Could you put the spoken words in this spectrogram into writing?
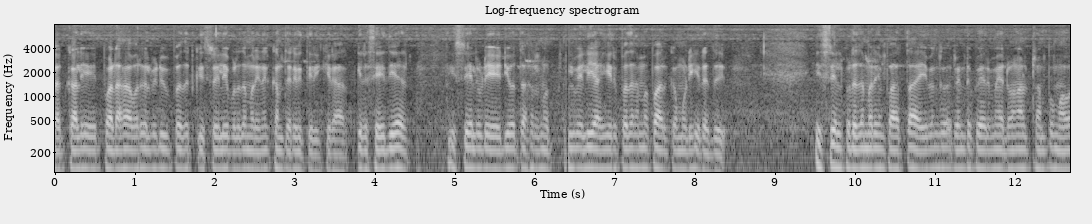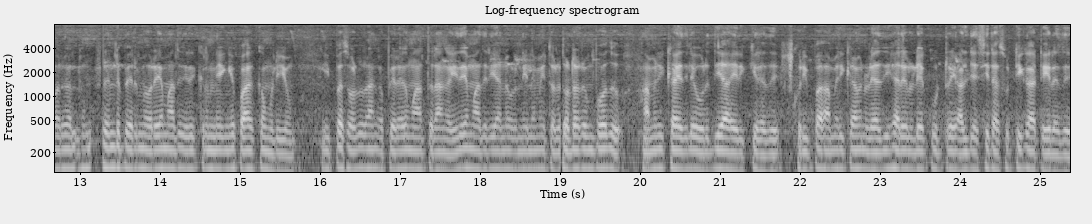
தற்காலிக ஏற்பாடாக அவர்கள் விடுவிப்பதற்கு இஸ்ரேலிய பிரதமர் இணக்கம் தெரிவித்திருக்கிறார். இரு செய்தியர் இஸ்ரேலுடைய எடியோ தகரணத்தில் வெளியாகி இருப்பதை நம்ம பார்க்க முடிகிறது. இஸ்ரேல் பிரதமரையும் பார்த்தா இவங்க ரெண்டு பேருமே டொனால்ட் ட்ரம்ப்பும் அவர்களும் ரெண்டு பேருமே ஒரே மாதிரி இருக்கிறன்னு இங்கே பார்க்க முடியும். இப்போ சொல்கிறாங்க பிறகு மாற்றுறாங்க இதே மாதிரியான ஒரு நிலைமை தொடரும் போது அமெரிக்கா இதிலே உறுதியாக இருக்கிறது குறிப்பாக அமெரிக்காவினுடைய அதிகாரிகளுடைய கூற்றை அல் ஜசீரா சுட்டி காட்டுகிறது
